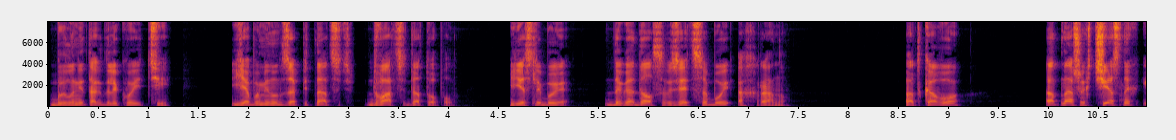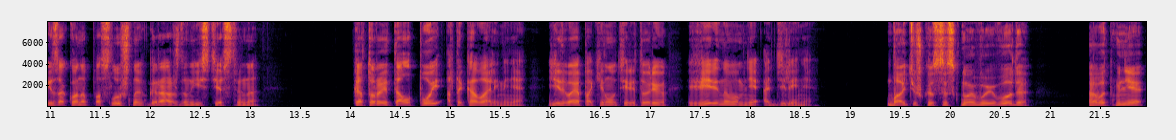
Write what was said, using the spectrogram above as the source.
было не так далеко идти. Я бы минут за 15-20 дотопал, если бы догадался взять с собой охрану. От кого? От наших честных и законопослушных граждан, естественно, которые толпой атаковали меня, едва я покинул территорию веренного мне отделения батюшка сыскной воевода. А вот мне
